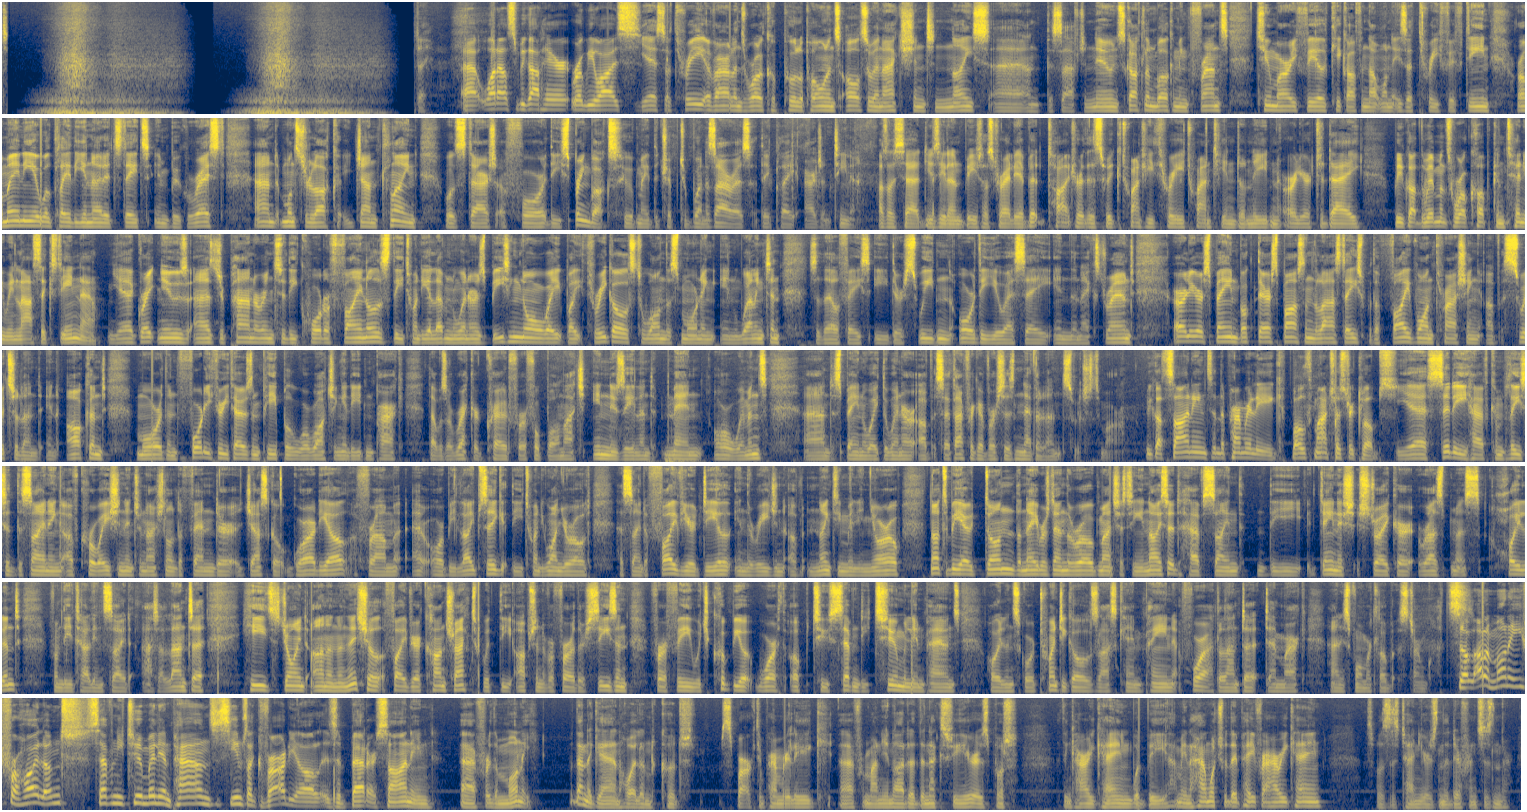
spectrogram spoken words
Uh, what else have we got here, rugby wise? Yeah, so three of Ireland's World Cup pool opponents also in action tonight uh, and this afternoon. Scotland welcoming France to Murrayfield. Kickoff in that one is at 3.15. Romania will play the United States in Bucharest. And Munster lock Jean Kleyn will start for the Springboks, who have made the trip to Buenos Aires. They play Argentina. As I said, New Zealand beat Australia a bit tighter this week, 23-20 in Dunedin earlier today. We've got the Women's World Cup continuing, last 16 now. Yeah, great news as Japan are into the quarter-finals. The 2011 winners beating Norway by three goals to one this morning in Wellington, so they'll face either Sweden or the USA in the next round. Earlier, Spain booked their spot in the last eight with a 5-1 thrashing of Switzerland in Auckland. More than 43,000 people were watching at Eden Park. That was a record crowd for a football match in New Zealand, men or women's. And Spain await the winner of South Africa versus Netherlands, which is tomorrow. We've got signings in the Premier League, both Manchester clubs. Yeah, City have completed the signing of Croatian international defender Joško Gvardiol From uh, RB Leipzig. The 21 year old has signed a five year deal in the region of 90 million euro. Not to be outdone, the neighbours down the road, Manchester United, have signed the Danish striker Rasmus Højlund from the Italian side Atalanta. He's joined on an initial five year contract with the option of a further season for a fee which could be worth up to £72 million. Højlund scored 20 goals last campaign for Atalanta, Denmark, and his former club Sturm Graz. So a lot of money for Højlund, Seventy-two million pounds. It seems like Gvardiol is a better signing uh, for the money. But then again, Højlund could spark the Premier League uh, for Man United the next few years. But I think Harry Kane would be. I mean, how much would they pay for Harry Kane? I suppose there's ten years in the difference, isn't there?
